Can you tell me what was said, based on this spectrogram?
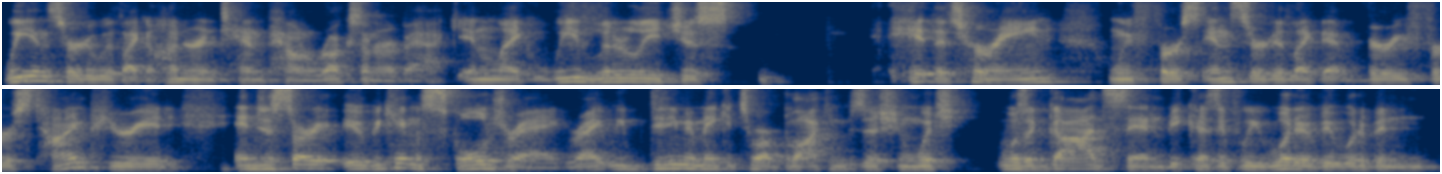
we inserted with like 110 pound rucks on our back. And like we literally just hit the terrain when we first inserted like that very first time period and just started it became a skull drag right we didn't even make it to our blocking position which was a godsend because if we would have it would have been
